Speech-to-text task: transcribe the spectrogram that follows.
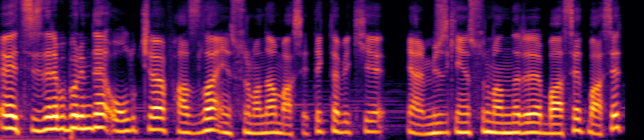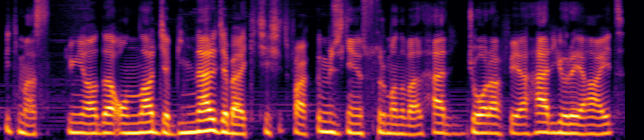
Evet sizlere bu bölümde oldukça fazla enstrümandan bahsettik. Tabii ki yani müzik enstrümanları bahset bahset bitmez. Dünyada onlarca, binlerce belki çeşit farklı müzik enstrümanı var. Her coğrafyaya, her yöreye ait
